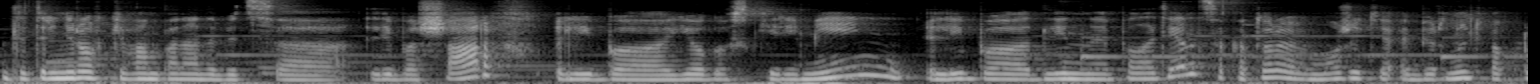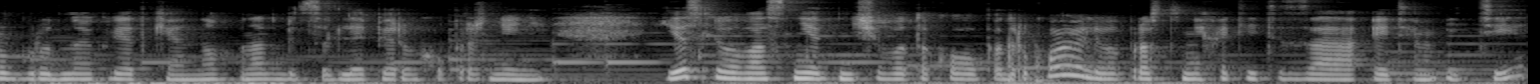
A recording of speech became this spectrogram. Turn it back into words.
Для тренировки вам понадобится либо шарф, либо йоговский ремень, либо длинное полотенце, которое вы можете обернуть вокруг грудной клетки. Оно понадобится для первых упражнений. Если у вас нет ничего такого под рукой, или вы просто не хотите за этим идти,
